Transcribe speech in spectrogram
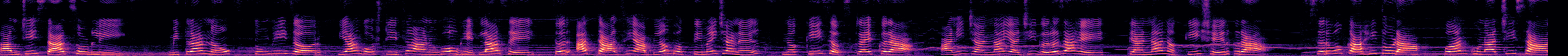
आमची साथ सोडली. मित्रांनो तुम्ही जर या गोष्टीचा अनुभव घेतला असेल तर आत्ताच हे आपलं भक्तिमय चॅनल नक्की सबस्क्राईब करा. आणि ज्यांना याची गरज आहे त्यांना नक्की शेअर करा. सर्व काही तोडा पण कुणाची साथ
